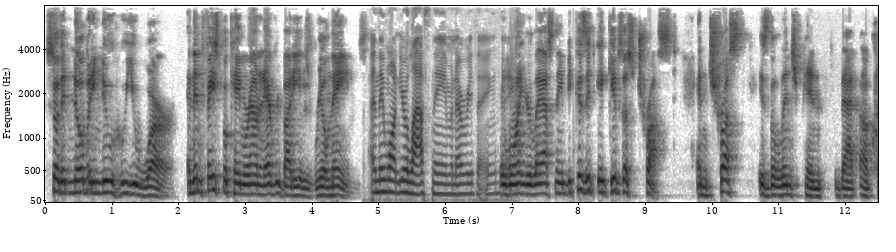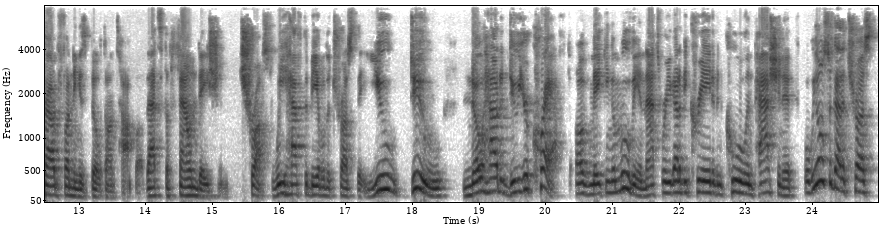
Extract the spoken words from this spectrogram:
so that nobody knew who you were And then Facebook came around and everybody, it was real names. And they want your last name and everything. They want your last name because it, it gives us trust. And trust is the linchpin that uh, crowdfunding is built on top of. That's the foundation. Trust. We have to be able to trust that you do know how to do your craft of making a movie. And that's where you got to be creative and cool and passionate. But we also got to trust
